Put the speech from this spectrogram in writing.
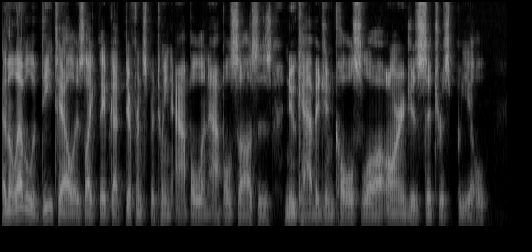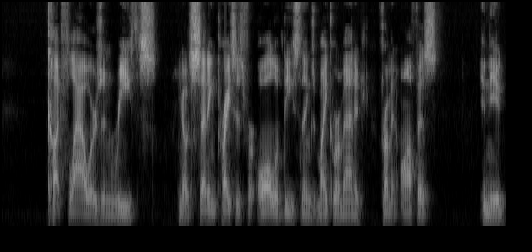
And the level of detail is like they've got difference between apple and apple sauces, new cabbage and coleslaw, oranges, citrus peel, cut flowers and wreaths. You know, setting prices for all of these things micromanaged from an office in the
